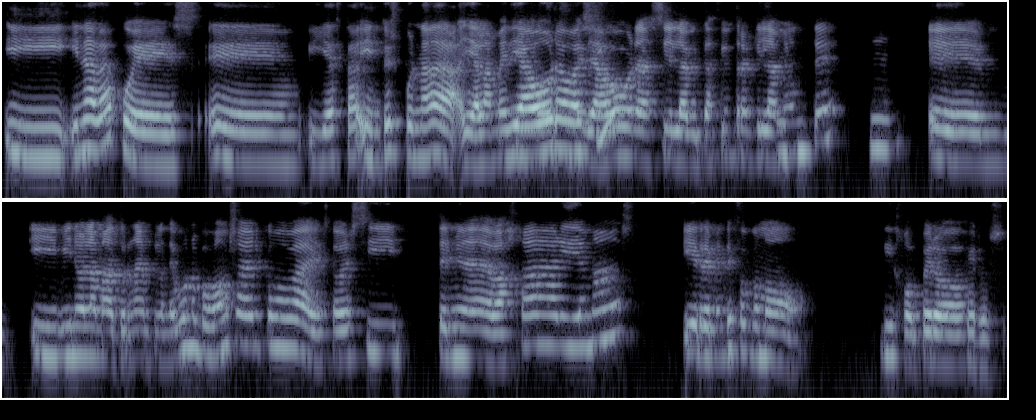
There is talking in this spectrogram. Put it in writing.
Y, y nada, pues, eh, y ya está. Y entonces, pues nada, y a la media hora o así, media hora así en la habitación tranquilamente mm, eh, y vino la matrona en plan de, bueno, pues vamos a ver cómo va esto, a ver si termina de bajar y demás. Y de repente fue como, dijo, pero pero si,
